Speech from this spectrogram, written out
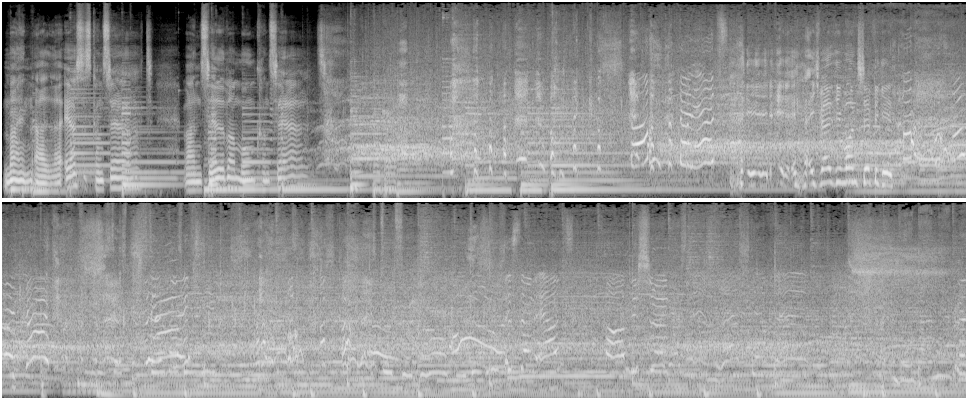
Mein allererstes Konzert war ein Silbermond-Konzert. Ich, ich werde die Mundschiffe gehen. ist dein Ernst? Oh, wie schön. Wir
